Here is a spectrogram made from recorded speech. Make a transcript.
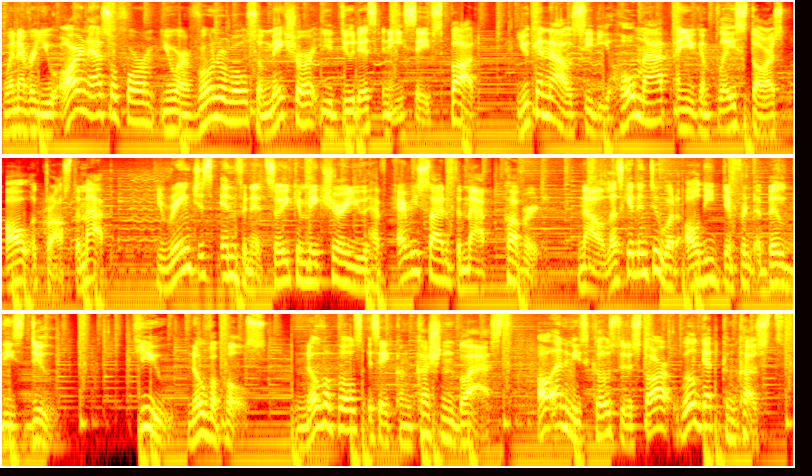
Whenever you are in astral form, you are vulnerable so make sure you do this in a safe spot. You can now see the whole map and you can place stars all across the map. The range is infinite so you can make sure you have every side of the map covered. Now let's get into what all the different abilities do. Q Nova Pulse Nova Pulse is a concussion blast. All enemies close to the star will get concussed.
